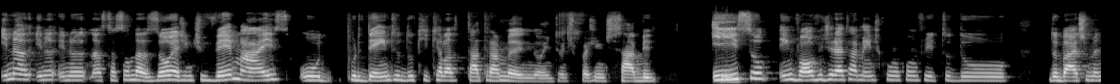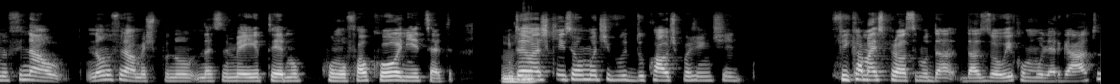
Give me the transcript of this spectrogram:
E na, e no- e no- na situação da Zoe, a gente vê mais o por dentro do que, que ela tá tramando. Então, tipo, a gente sabe. Sim. E isso envolve diretamente com o conflito do, do Batman no final. Não no final, mas, tipo, no, nesse meio termo com o Falcone, etc. Então, eu Uhum. acho que isso é um motivo do qual, tipo, a gente fica mais próximo da, da Zoe como mulher gato.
